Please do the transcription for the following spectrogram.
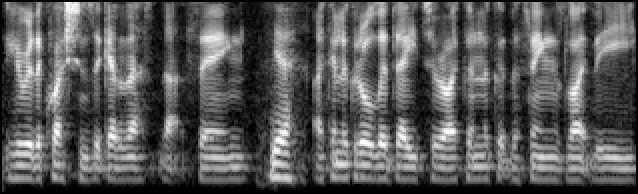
here are the questions that get at that, that thing. Yeah. I can look at all the data. I can look at the things like the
